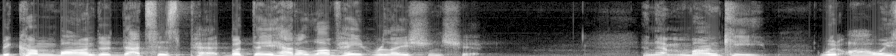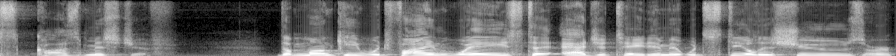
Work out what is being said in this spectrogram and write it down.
become bonded. That's his pet. But they had a love hate relationship. And that monkey would always cause mischief. The monkey would find ways to agitate him. It would steal his shoes or,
